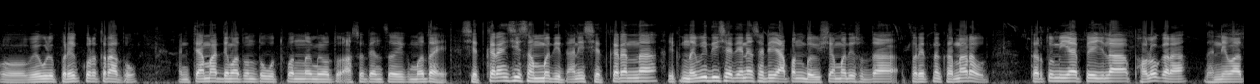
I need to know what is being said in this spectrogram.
वेगवेगळे प्रयोग करत राहतो. आणि त्या माध्यमातून तो उत्पन्न मिळवतो असं त्यांचं एक मत आहे. शेतकऱ्यांशी संबंधित आणि शेतकऱ्यांना एक नवी दिशा देण्यासाठी आपण भविष्यामध्ये सुद्धा प्रयत्न करणार आहोत. तर तुम्ही या पेजला फॉलो करा. धन्यवाद.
